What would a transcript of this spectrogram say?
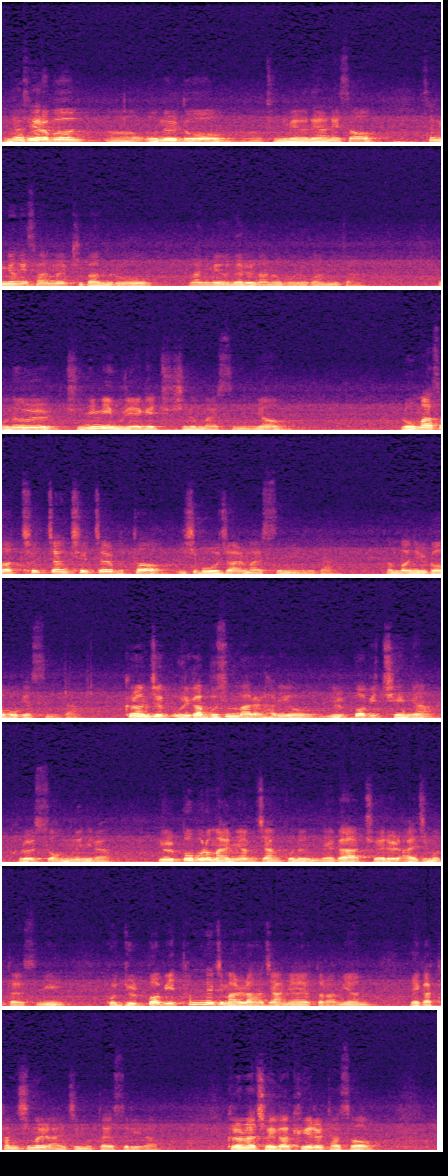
안녕하세요 여러분. 어, 오늘도 어, 주님의 은혜 안에서 생명의 삶을 기반으로 하나님의 은혜를 나눠보려고 합니다. 오늘 주님이 우리에게 주시는 말씀은요 로마서 7장 7절부터 25절 말씀입니다. 한번 읽어보겠습니다. 그런즉 우리가 무슨 말을 하리요? 율법이 죄냐? 그럴 수 없느니라. 율법으로 말미암지 않고는 내가 죄를 알지 못하였으니 곧 율법이 탐내지 말라 하지 아니하였더라면 내가 탐심을 알지 못하였으리라. 그러나 죄가 기회를 타서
